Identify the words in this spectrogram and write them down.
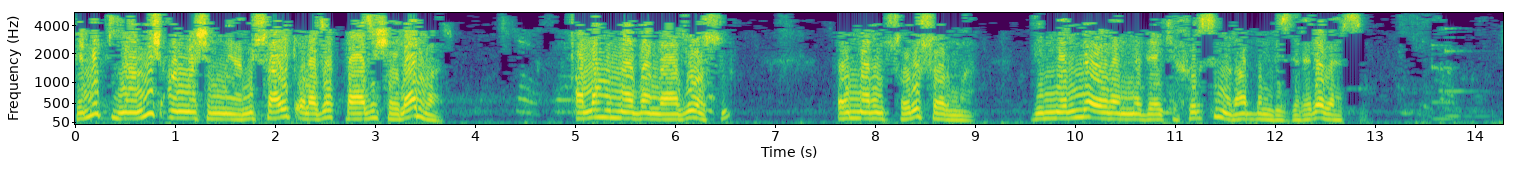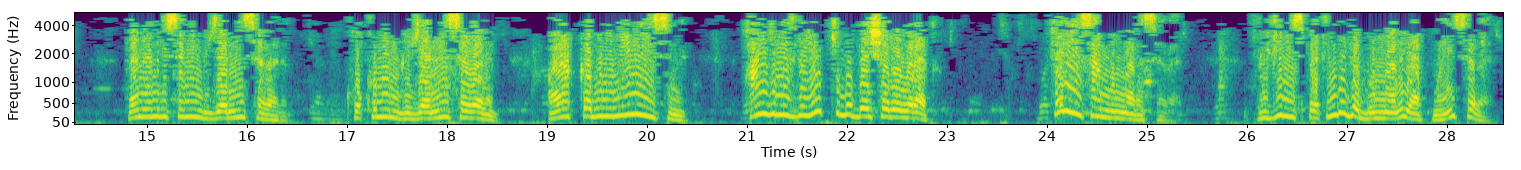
demek ki yanlış anlaşılmaya müsait olacak bazı şeyler var. Allah onlardan razı olsun. Onların soru sorma, dinlerini öğrenmedeki hırsını Rabbim bizlere de versin. Ben elbisenin güzelliğini severim. Kokunun güzelliğini severim. Ayakkabının en iyisini. Hangimizde yok ki bu beşer olarak? Her insan bunları sever. Gücü nispetinde de bunları yapmayı sever.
